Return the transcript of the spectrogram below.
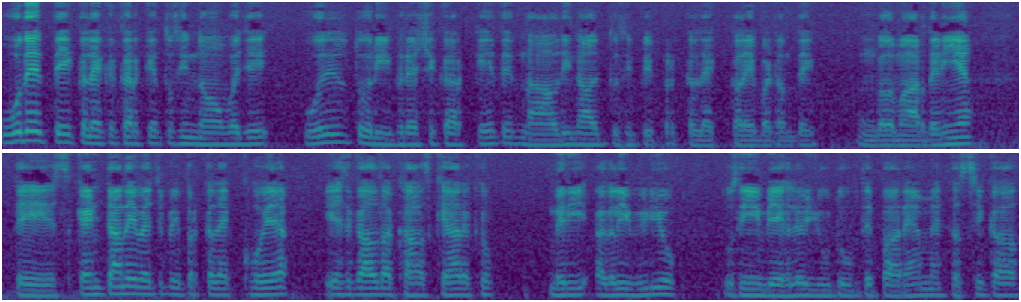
ਉਹਦੇ ਤੇ ਕਲਿੱਕ ਕਰਕੇ ਤੁਸੀਂ 9 ਵਜੇ ਉਹਦੇ ਤੋਂ ਰੀਫਰੈਸ਼ ਕਰਕੇ ਤੇ ਨਾਲ ਦੀ ਨਾਲ ਤੁਸੀਂ ਪੇਪਰ ਕਲਿੱਕ ਵਾਲੇ ਬਟਨ ਤੇ ਉਂਗਲ ਮਾਰ ਦੇਣੀ ਆ। ਤੇ ਸਕਿੰਟਾਂ ਦੇ ਵਿੱਚ ਪੇਪਰ ਕਲਿੱਕ ਹੋਇਆ। ਇਸ ਗੱਲ ਦਾ ਖਾਸ ਖਿਆਲ ਰੱਖਿਓ। ਮੇਰੀ ਅਗਲੀ ਵੀਡੀਓ ਤੁਸੀਂ ਵੇਖ ਲਿਓ YouTube ਤੇ ਪਾ ਰਿਹਾ ਮੈਂ। ਸਤਿ ਸ਼੍ਰੀ ਅਕਾਲ।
